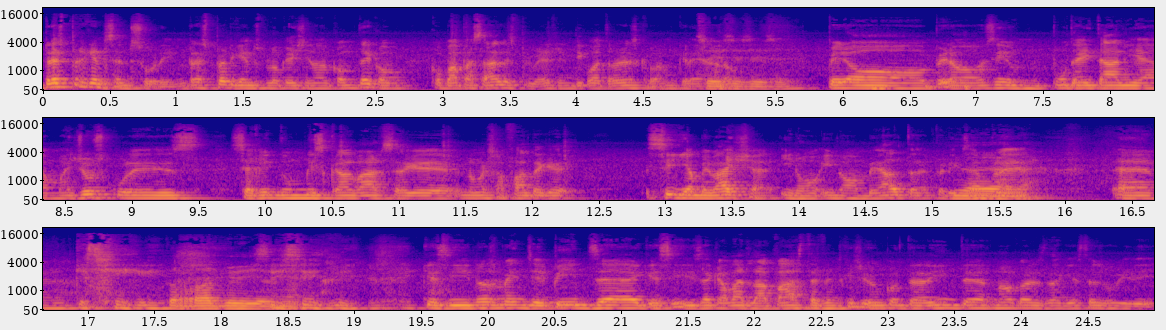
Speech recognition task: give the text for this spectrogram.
Res perquè ens censurin, res perquè ens bloqueixin el compte, com, com va passar les primeres 24 hores que vam crear, Sí, no? sí, sí, sí. Però, però sí, un puta Itàlia majúscules, seguit d'un visca al Barça que només fa falta que sigui amb B baixa i no, i no amb B alta, per exemple, ja, em, que si... Dius, Sí, sí, sí. Que si no es menja pizza, que si s'ha acabat la pasta fins que juguen contra l'Inter, no? Coses d'aquestes, vull dir.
